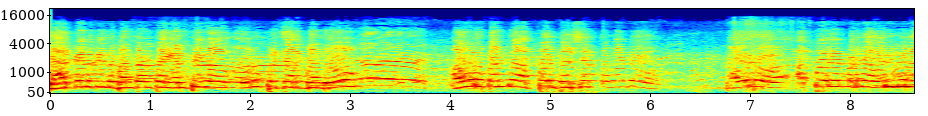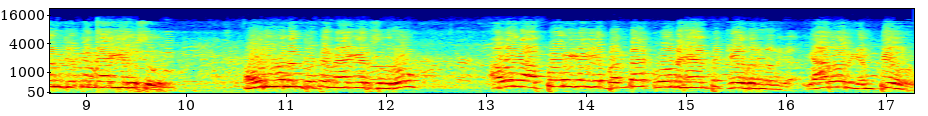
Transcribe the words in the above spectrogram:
ಜಾರ್ಖಂಡ್ದಿಂದ ಬಂದಂತ ಎಂ ಪಿ ಅವರು ಪ್ರಚಾರಕ್ಕೆ ಬಂದ್ರು. ಅವರು ಬಂದು ಅಪ್ಪರ ದರ್ಶನ ತಗೊಂಡು ಅವರು ಅಪ್ಪವ್ರು ಏನ್ ಮಾಡಿದ್ರು? ಅವರಿಗೂ ನನ್ನ ಜೊತೆ ಮ್ಯಾಗ್ ಏರಿಸಿದ್ರು. ಅವರಿಗೂ ನನ್ನ ಜೊತೆ ಮ್ಯಾಗ್ ಏರಿಸಿದ್ರು. ಅವಾಗ ಅಪ್ಪವರಿಗೆ ಬಂದ ಕೋನ್ ಹೇ ಅಂತ ಕೇಳಿದ್ರು ನನಗ. ಯಾರು ಎಂ ಪಿ ಅವರು.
